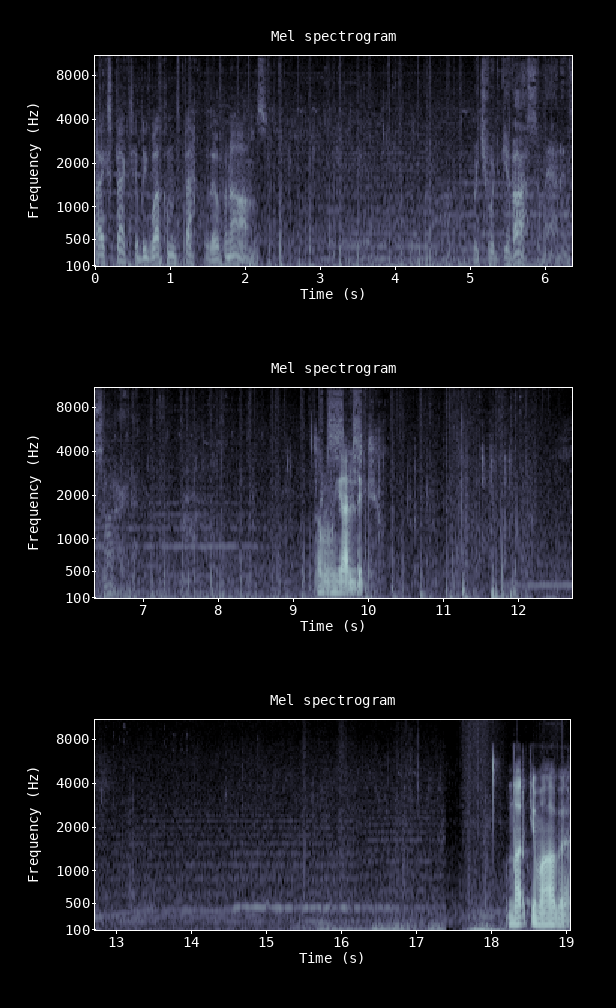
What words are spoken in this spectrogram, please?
I expect he'll be welcomed back with open arms. Which would give us a man inside. Tamam geldik. Bunlar kim abi?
